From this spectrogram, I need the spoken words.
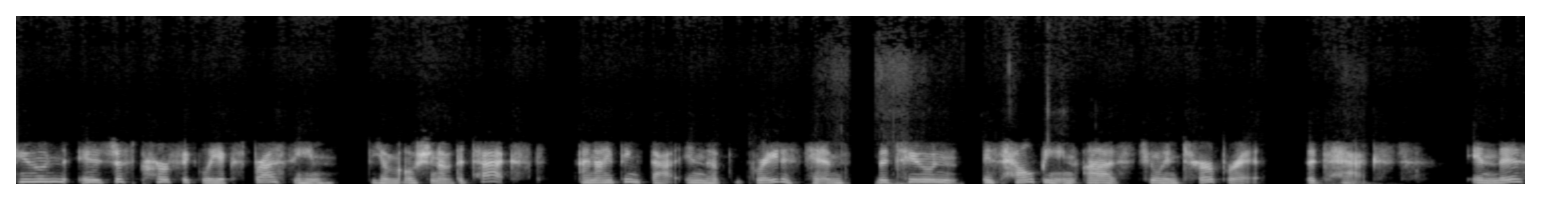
tune is just perfectly expressing the emotion of the text. And I think that in the greatest hymns, the tune is helping us to interpret the text in this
